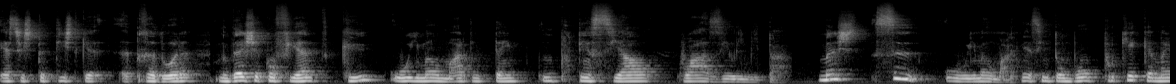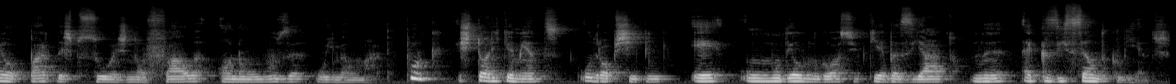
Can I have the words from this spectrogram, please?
essa estatística aterradora, me deixa confiante que o email marketing tem um potencial quase ilimitado. Mas se o email marketing é assim tão bom, porquê que a maior parte das pessoas não fala ou não usa o email marketing? Porque, historicamente, o dropshipping é um modelo de negócio que é baseado na aquisição de clientes.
